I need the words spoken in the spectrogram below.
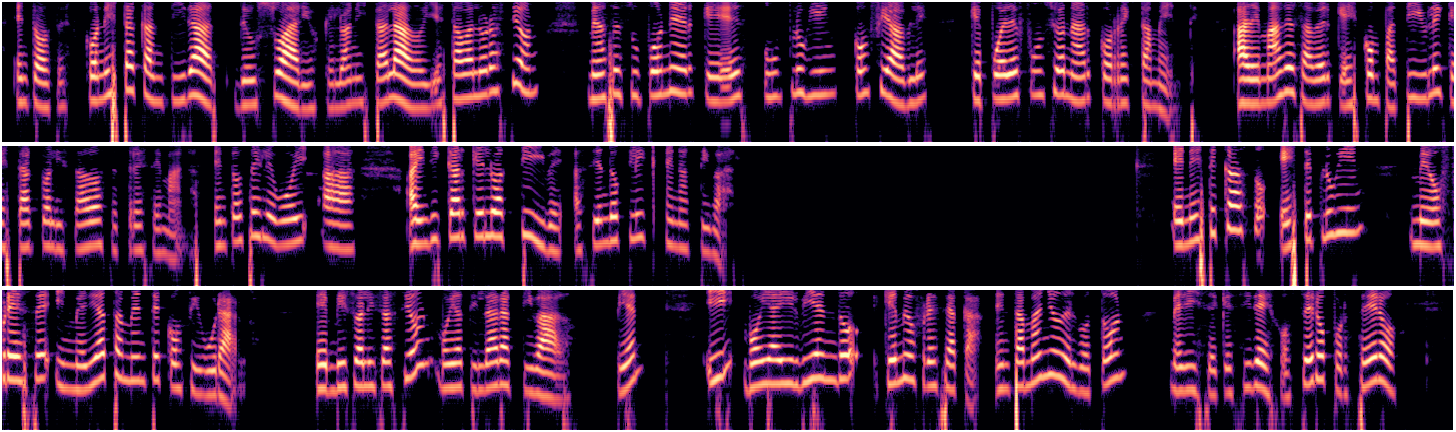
Entonces, con esta cantidad de usuarios que lo han instalado y esta valoración, me hace suponer que es un plugin confiable que puede funcionar correctamente. Además de saber que es compatible y que está actualizado hace tres semanas. Entonces le voy a, indicar que lo active haciendo clic en activar. En este caso, este plugin me ofrece inmediatamente configurarlo. En visualización voy a tildar activado. Bien. Y voy a ir viendo qué me ofrece acá. En tamaño del botón me dice que si dejo 0 por 0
